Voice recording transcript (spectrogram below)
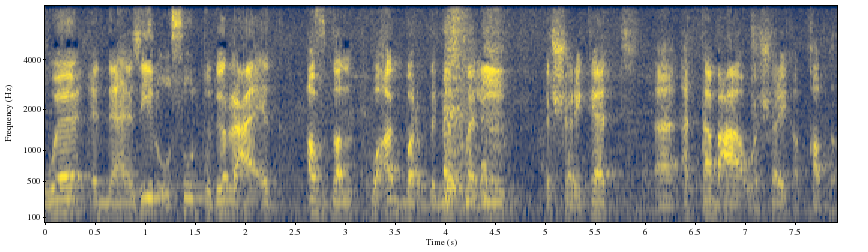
وإن هذه الأصول تدر عائد أفضل وأكبر بالنسبة للشركات آه، التابعة والشركة القابضة.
